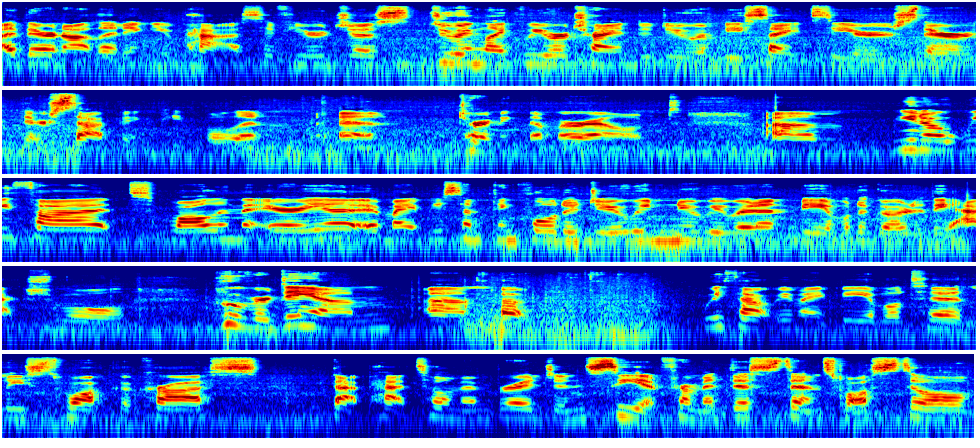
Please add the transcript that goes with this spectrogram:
uh, they're not letting you pass. If you're just doing like we were trying to do and be sightseers, they're they're stopping people and and turning them around. Um, you know, we thought while in the area it might be something cool to do. We knew we wouldn't be able to go to the actual Hoover Dam, um, but we thought we might be able to at least walk across that Pat Tillman Bridge and see it from a distance while still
